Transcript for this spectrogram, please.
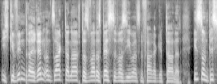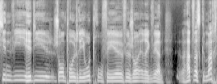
Ich gewinne drei Rennen und sag danach, das war das Beste, was jemals ein Fahrer getan hat. Ist so ein bisschen wie die Jean-Paul Driot-Trophäe für Jean-Eric Verne. Hat was gemacht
